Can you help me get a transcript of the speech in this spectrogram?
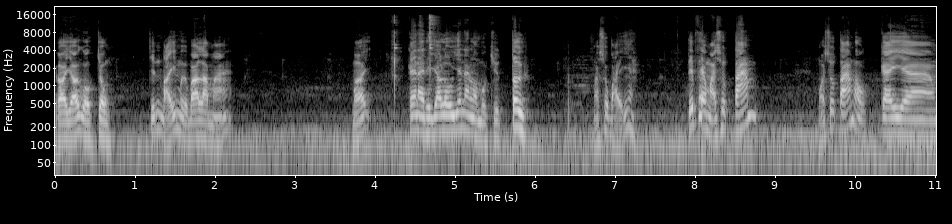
rồi giỏi gột trùng 97 13 la mã. Mới. Cây này thì giao lưu với năng là một triệu tư. Mã số 7 nha. Tiếp theo mã số 8 mã số 8 là một cây uh,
